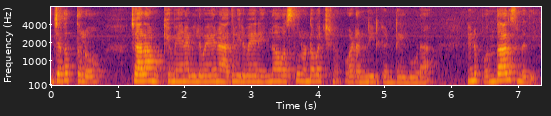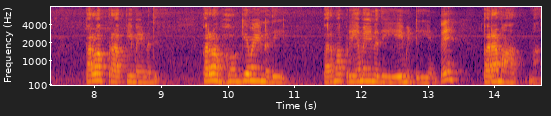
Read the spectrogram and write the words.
జగత్తులో చాలా ముఖ్యమైన విలువైన అతి విలువైన ఎన్నో వస్తువులు ఉండవచ్చును. వాటన్నిటికంటే కూడా నేను పొందాల్సినది పరమప్రాప్యమైనది పరమభోగ్యమైనది పరమ ప్రియమైనది ఏమిటి అంటే పరమాత్మ.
